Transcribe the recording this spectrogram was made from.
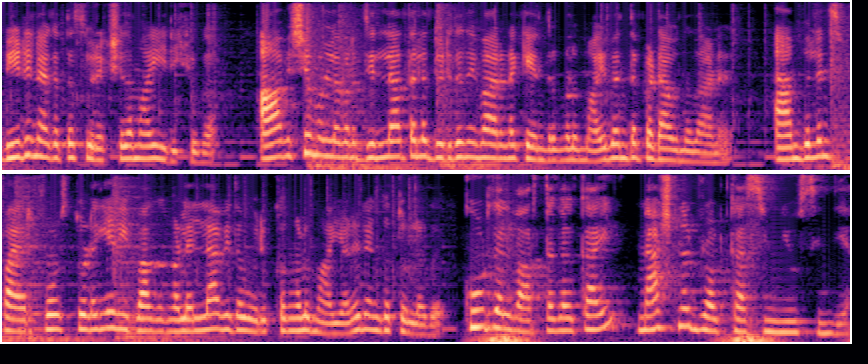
വീടിനകത്ത് സുരക്ഷിതമായി ഇരിക്കുക ആവശ്യമുള്ളവർ ജില്ലാതല ദുരിത നിവാരണ കേന്ദ്രങ്ങളുമായി ബന്ധപ്പെടാവുന്നതാണ്. ആംബുലൻസ് ഫയർഫോഴ്സ് തുടങ്ങിയ വിഭാഗങ്ങൾ എല്ലാവിധ ഒരുക്കങ്ങളുമായാണ് രംഗത്തുള്ളത്. കൂടുതൽ വാർത്തകൾക്കായി നാഷണൽ ബ്രോഡ്കാസ്റ്റിംഗ് ന്യൂസ് ഇന്ത്യ.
